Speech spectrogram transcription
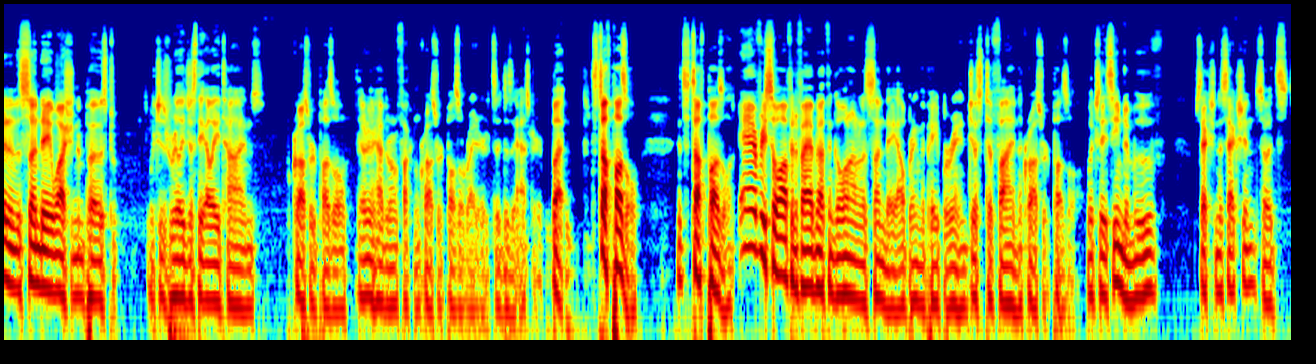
And then the Sunday Washington Post, which is really just the LA Times crossword puzzle. They don't even have their own fucking crossword puzzle writer. It's a disaster. But it's a tough puzzle. It's a tough puzzle. Every so often, if I have nothing going on on a Sunday, I'll bring the paper in just to find the crossword puzzle, which they seem to move section to section. So it's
